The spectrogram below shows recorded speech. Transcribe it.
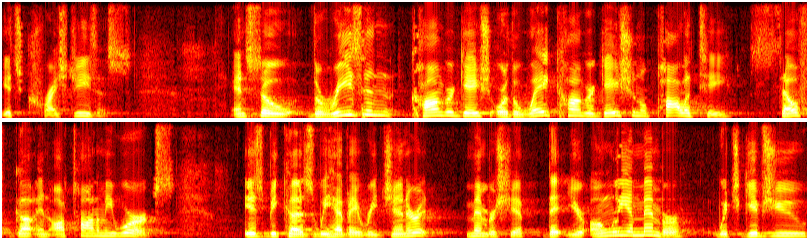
it's Christ Jesus. And so the reason congregation or the way congregational polity, self and autonomy works is because we have a regenerate membership that you're only a member, which gives you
